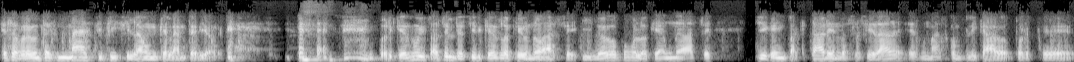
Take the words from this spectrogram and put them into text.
Esa pregunta es más difícil aún que la anterior. Porque es muy fácil decir qué es lo que uno hace y luego cómo lo que uno hace llega a impactar en la sociedad es más complicado porque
